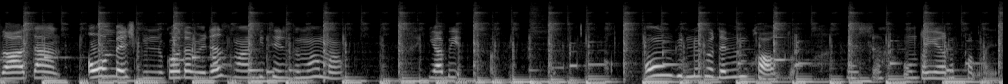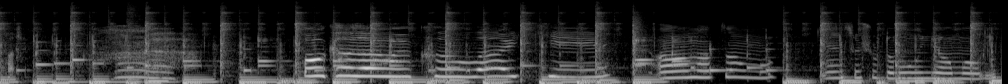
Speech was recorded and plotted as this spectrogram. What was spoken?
Zaten 15 günlük ödevi resmen bitirdim ama ya bir 10 günlük ödevim kaldı. Neyse onu da yarın falan yaparım. O kadar uykum var ki. Anlattım mı? Neyse şuradan oyuncağımı alayım.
